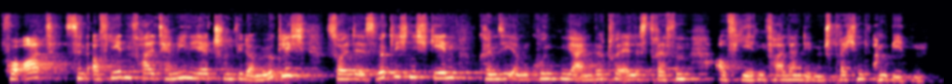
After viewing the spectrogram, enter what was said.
vor Ort sind auf jeden Fall Termine jetzt schon wieder möglich. Sollte es wirklich nicht gehen, können Sie Ihrem Kunden ja ein virtuelles Treffen auf jeden Fall dann dementsprechend anbieten.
